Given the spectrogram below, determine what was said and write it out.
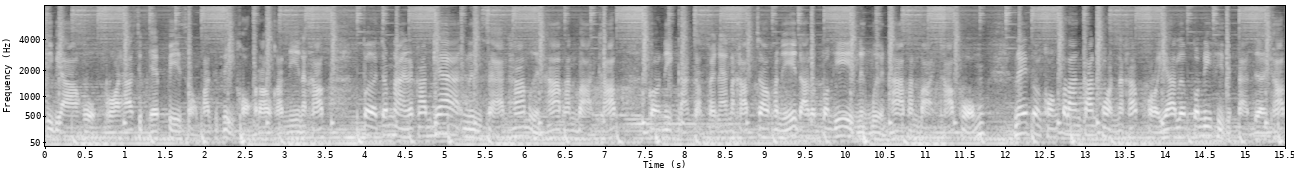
CBR 650F ปี 2014 ของเราคันนี้นะครับ เปิดจำหน่ายนะครับแค่ 155,000 บาทครับกรณีการจัดไฟแนนซ์นะครับ เจ้าคันนี้ดาวน์เริ่มต้นที่ 15,000 บาทครับผม ในส่วนของตารางการผ่อนนะครับขออนุญาตเริ่มต้นที่ 48 เดือนครับ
